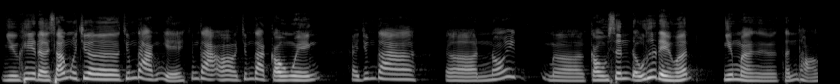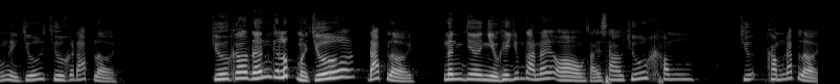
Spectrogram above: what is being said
Nhiều khi đời sống của chúng ta cũng vậy chúng ta ờ, chúng ta cầu nguyện hay chúng ta uh, nói uh, cầu xin đủ thứ điều hết nhưng mà thỉnh thoảng thì Chúa chưa có đáp lời chưa có đến cái lúc mà Chúa đáp lời. Nên nhiều khi chúng ta nói, ồ, tại sao Chúa không, chưa, không đáp lời?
